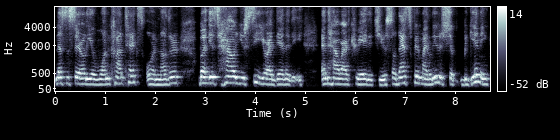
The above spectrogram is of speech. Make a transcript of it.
necessarily in one context or another, but it's how you see your identity and how I've created you. So that's been my leadership beginning.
